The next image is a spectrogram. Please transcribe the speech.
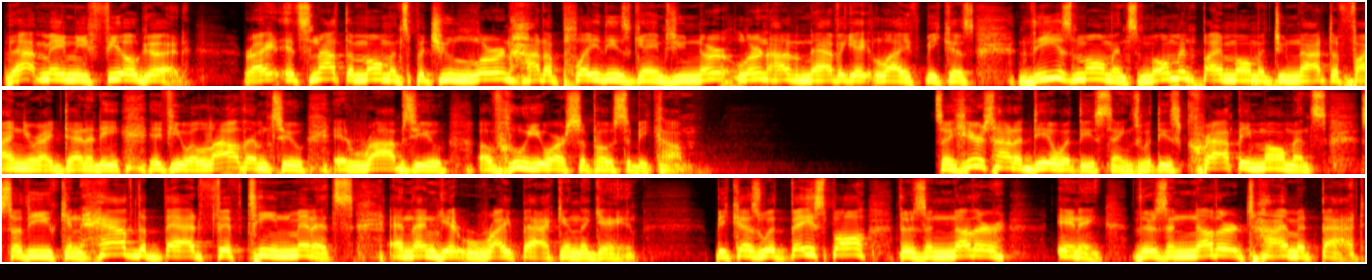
That made me feel good, right? It's not the moments, but you learn how to play these games. You ner- learn how to navigate life because these moments, moment by moment, do not define your identity. If you allow them to, it robs you of who you are supposed to become. So here's how to deal with these things, with these crappy moments, so that you can have the bad 15 minutes and then get right back in the game. Because with baseball, there's another inning. There's another time at bat.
